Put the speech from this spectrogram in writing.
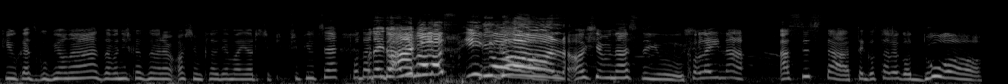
Piłka zgubiona. Zawodniczka z numerem 8, Klaudia Majorczyk przy piłce. Podaj Podaj do Ani Walas i, gol! 18 już. Kolejna asysta tego samego duo.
